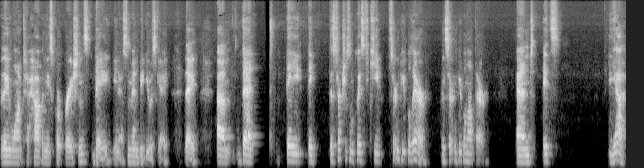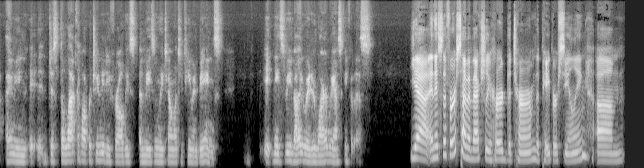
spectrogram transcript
they want to have in these corporations. They, you know, some ambiguous gay. They um, that they they the structures in place to keep certain people there and certain people not there. And it's, yeah, I mean, it, just the lack of opportunity for all these amazingly talented human beings. It needs to be evaluated. Why are we asking for this? Yeah, and it's the first time I've actually heard the term the paper ceiling. Um,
